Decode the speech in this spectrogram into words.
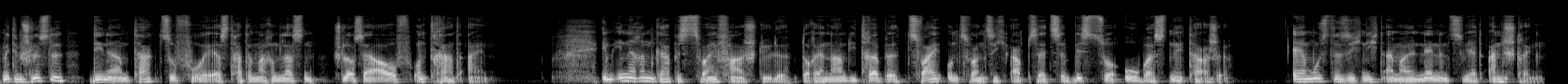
Mit dem Schlüssel, den er am Tag zuvor erst hatte machen lassen, schloss er auf und trat ein. Im Inneren gab es zwei Fahrstühle, doch er nahm die Treppe 22 Absätze bis zur obersten Etage. Er musste sich nicht einmal nennenswert anstrengen.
